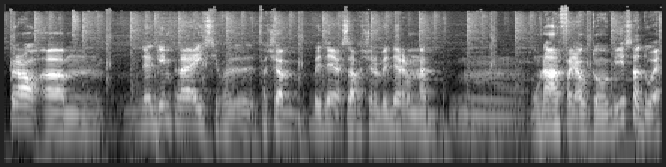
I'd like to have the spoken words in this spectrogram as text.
però um, nel gameplay si faceva vedere, stava facendo vedere una, um, un alfa di automobilista 2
